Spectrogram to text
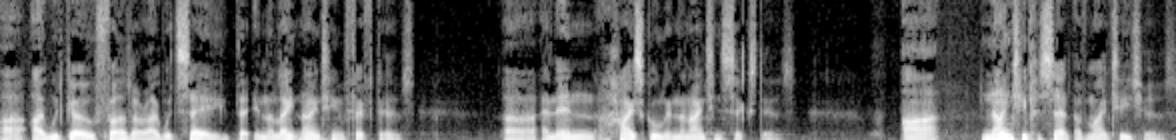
uh, I would go further. I would say that in the late 1950s uh, and then high school in the 1960s, uh, 90% of my teachers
